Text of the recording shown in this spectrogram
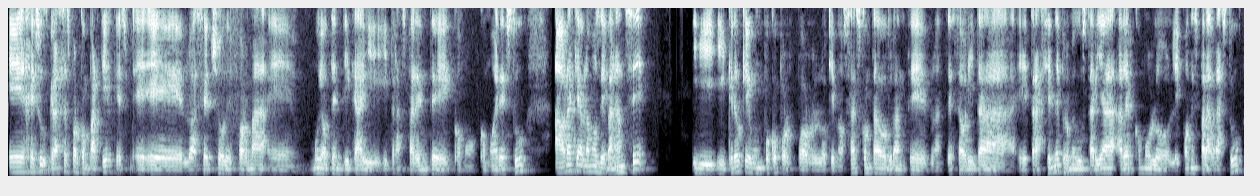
Eh, Jesús, gracias por compartir, que es, eh, eh, lo has hecho de forma muy auténtica y, y transparente como, como eres tú. Ahora que hablamos de balance, y, creo que un poco por, lo que nos has contado durante, durante esta horita trasciende, pero me gustaría ver cómo lo, le pones palabras tú.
